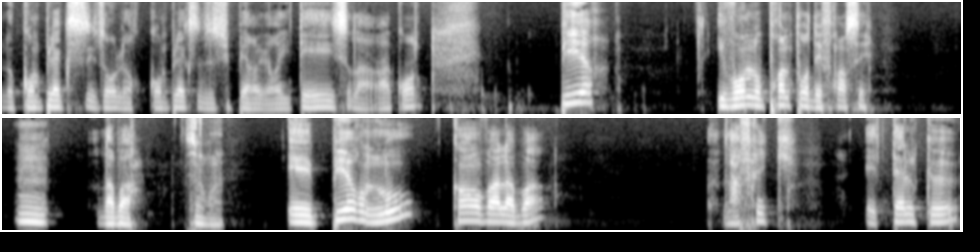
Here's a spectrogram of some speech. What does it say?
le complexe, ils ont leur complexe de supériorité, ils se la racontent. Pire, ils vont nous prendre pour des Français. Hmm. Là-bas. C'est vrai. Et pire, nous, quand on va là-bas, l'Afrique est telle que,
